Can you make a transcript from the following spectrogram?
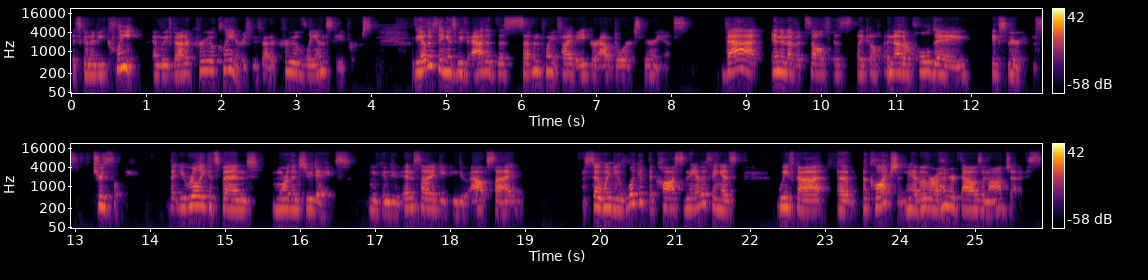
It's going to be clean. And we've got a crew of cleaners, we've got a crew of landscapers. The other thing is we've added this 7.5 acre outdoor experience. That in and of itself is like a, another whole day experience, truthfully, that you really could spend more than two days. You can do inside, you can do outside. So when you look at the cost, and the other thing is we've got a, a collection. We have over 100,000 objects.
